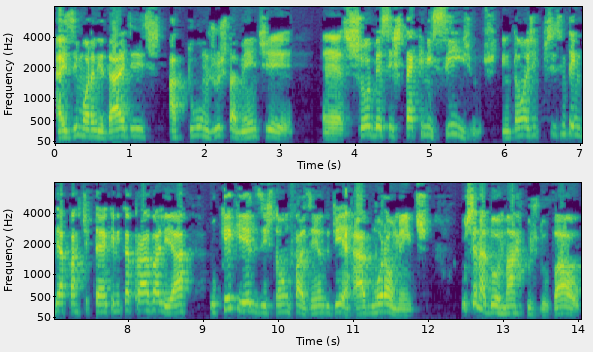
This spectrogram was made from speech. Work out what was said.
as imoralidades atuam justamente é, sob esses tecnicismos. Então a gente precisa entender a parte técnica para avaliar o que, que eles estão fazendo de errado moralmente. O senador Marcos Duval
